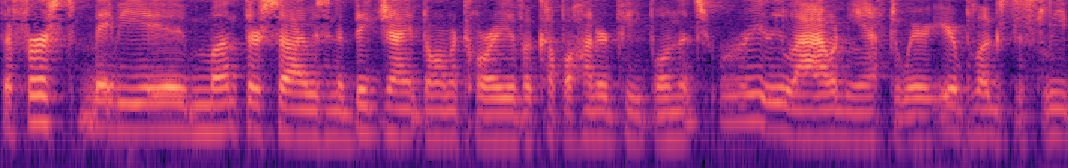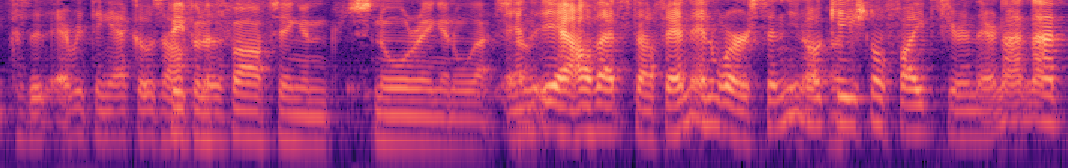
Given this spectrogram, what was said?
the first maybe a month or so, I was in a big giant dormitory of a couple hundred people, and it's really loud, and you have to wear earplugs to sleep because everything echoes people off are the, farting and snoring and all that stuff? and yeah, all that stuff, and and worse, and you know, occasional fights here and there. Not not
